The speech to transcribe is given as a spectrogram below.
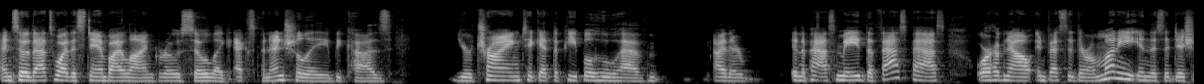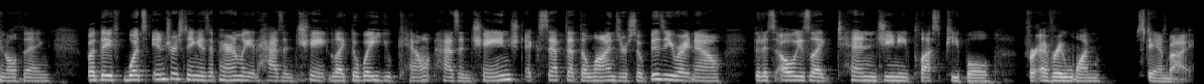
And so that's why the standby line grows so like exponentially because you're trying to get the people who have either in the past made the fast pass or have now invested their own money in this additional thing but they what's interesting is apparently it hasn't changed like the way you count hasn't changed except that the lines are so busy right now that it's always like 10 genie plus people for every one standby.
